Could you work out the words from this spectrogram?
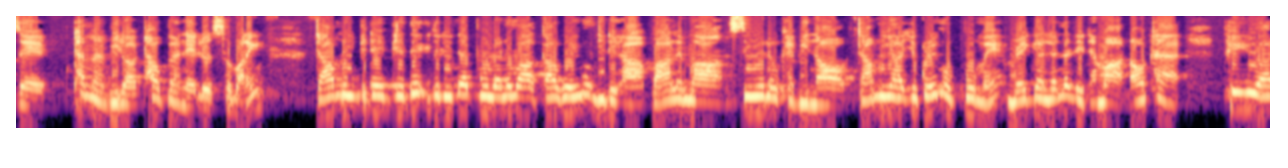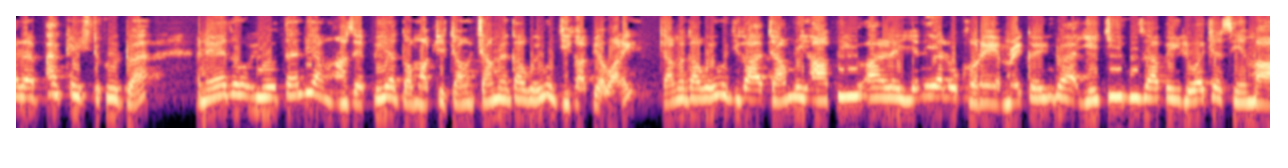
150ထပ်မံပြီးတော့ထောက်ပံ့တယ်လို့ဆိုပါတယ်။ဂျာမနီပြည်ထောင်ပြည်တဲ့အီတလီနဲ့ပိုလန်တို့မှကာကွယ်ရေးဝန်ကြီးတွေဟာဘာလင်မှာစီးရဲလုပ်ခဲ့ပြီးနောက်ဂျာမနီဟာယူကရိန်းကိုပို့မယ်အမေရိကန်လက်နက်တွေထဲမှာနောက်ထပ် PUR package တစ်ခုအတွက်အနည်းဆုံးယူတန်150ပေးရတော့မှာဖြစ်ကြောင်းဂျာမန်ကာကွယ်ရေးဝန်ကြီးကပြောပါတယ်။ ဂျာမန်ကာကွယ်ရေးဝန်ကြီးကဂျာမနီဟာ PUR ရဲ့ယနေ့ရက်လို့ခေါ်တဲ့အမေရိကန်အတွက်အရေးကြီးဦးစားပေးလိုအပ်ချက်စီရင်မှာ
